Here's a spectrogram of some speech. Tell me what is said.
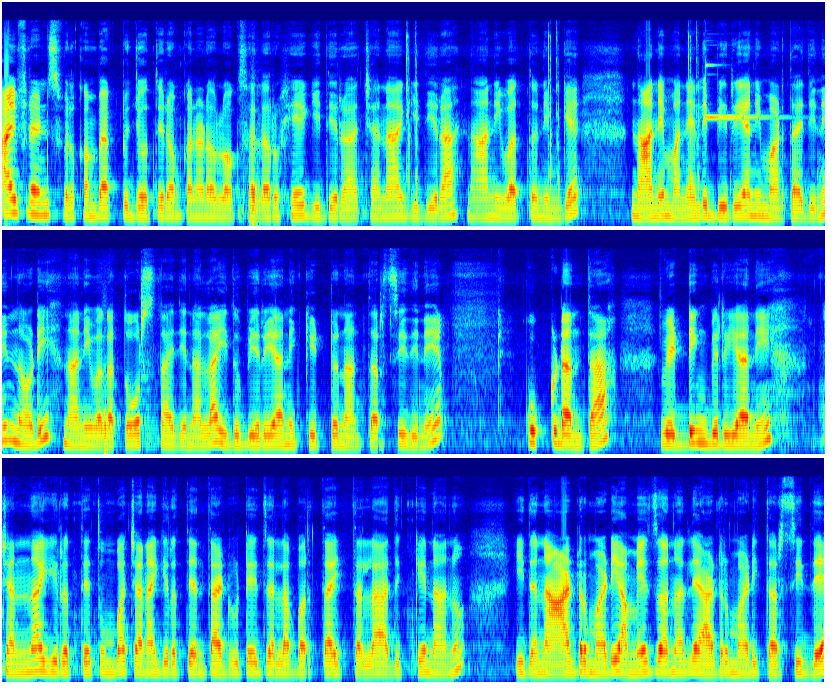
Hi friends welcome back to Jyotiram Kannada vlogs ಎಲ್ಲರೂ ಹೇಗಿದ್ದೀರಾ? ಚೆನ್ನಾಗಿದ್ದೀರಾ? ನಾನಿವತ್ತು ನಿಮಗೆ ನಾನೇ ಮನೆಯಲ್ಲಿ ಬಿರಿಯಾನಿ ಮಾಡ್ತಾಯಿದ್ದೀನಿ ನೋಡಿ, ನಾನಿವಾಗ ತೋರಿಸ್ತಾ ಇದ್ದೀನಲ್ಲ, ಇದು ಬಿರಿಯಾನಿ ಕಿಟ್ಟು ನಾನು ತರಿಸಿದ್ದೀನಿ. ಕುಕ್ಡ್ ಅಂತ. ವೆಡ್ಡಿಂಗ್ ಬಿರಿಯಾನಿ. ಚೆನ್ನಾಗಿರುತ್ತೆ, ತುಂಬ ಚೆನ್ನಾಗಿರುತ್ತೆ ಅಂತ ಅಡ್ವರ್ಟೈಸ್ ಎಲ್ಲ ಬರ್ತಾ ಇತ್ತಲ್ಲ, ಅದಕ್ಕೆ ನಾನು ಇದನ್ನು ಆರ್ಡ್ರ್ ಮಾಡಿ ಅಮೆಝಾನಲ್ಲಿ ಆರ್ಡ್ರ್ ಮಾಡಿ ತರಿಸಿದ್ದೆ.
